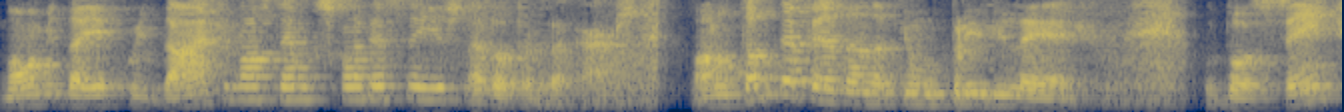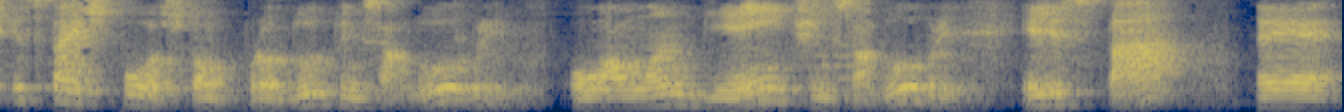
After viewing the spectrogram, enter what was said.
nome da equidade, nós temos que esclarecer isso, né, doutor Zé Carlos? Nós não estamos defendendo aqui um privilégio. O docente que está exposto a um produto insalubre ou a um ambiente insalubre, ele está é,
